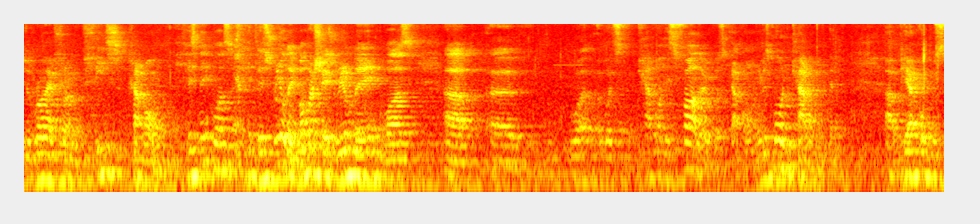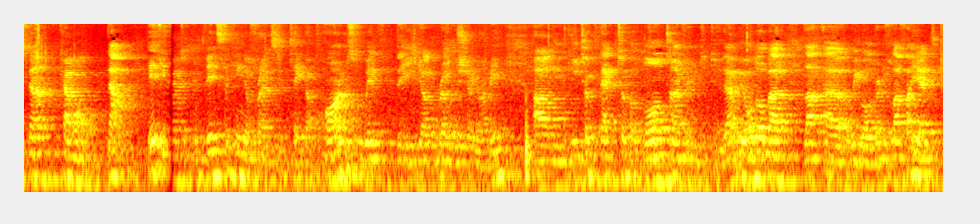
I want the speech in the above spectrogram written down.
derived from Fils Caron. His name was, his real name, Beaumarchais' real name was, uh, uh was Caron. His father was Caron. He was born Caron uh, Pierre Augustin Caron. Now, if you want to convince the King of France to take up arms with the young revolutionary army, um, he took that took a long time for him to do that. We all know about La, uh, we all heard of Lafayette,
